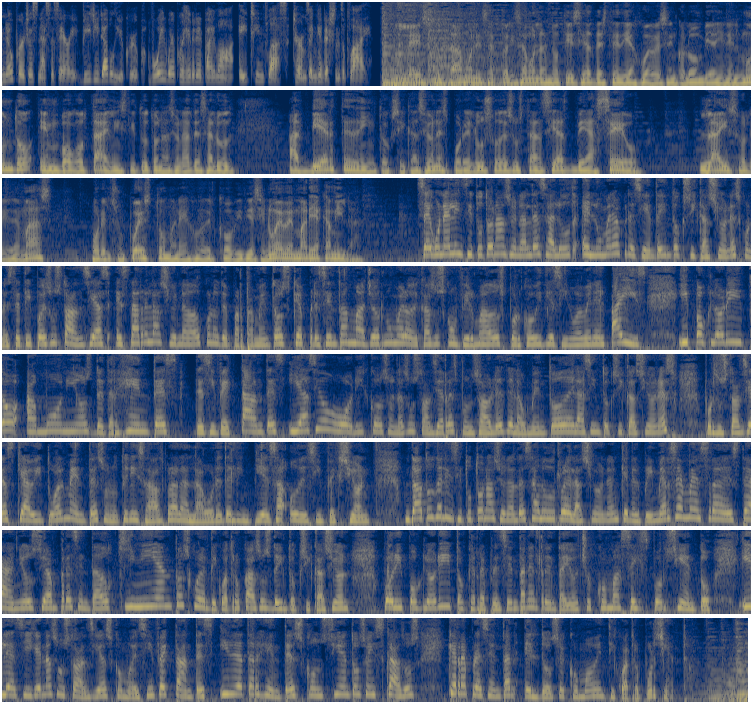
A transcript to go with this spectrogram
No purchase necessary. VGW Group. Void where prohibited by law. 18 plus. Terms and conditions apply. Les contamos, les actualizamos las noticias de este día jueves en Colombia y en el mundo. En Bogotá, el Instituto Nacional de Salud advierte de intoxicaciones por el uso de sustancias de aseo, Lysol y demás por el supuesto manejo del COVID-19. María Camila. Según el Instituto Nacional de Salud, el número creciente de intoxicaciones con este tipo de sustancias está relacionado con los departamentos que presentan mayor número de casos confirmados por COVID-19 en el país. Hipoclorito, amonios, detergentes, desinfectantes y ácido bórico son las sustancias responsables del aumento de las intoxicaciones por sustancias que habitualmente son utilizadas para las labores de limpieza o desinfección. Datos del Instituto Nacional de Salud relacionan que en el primer semestre de este año se han presentado 544 casos de intoxicación por hipoclorito, que representan el 38,6%, y le siguen las sustancias como desinfectantes y detergentes con 106 casos, que representan el 12,24%.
